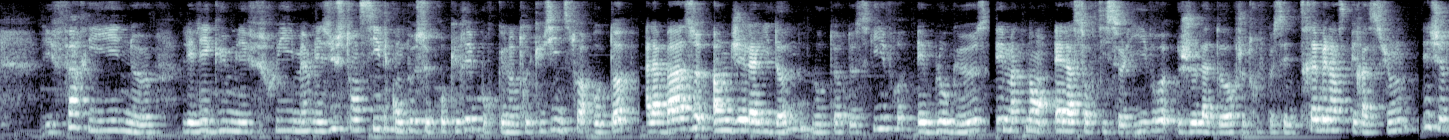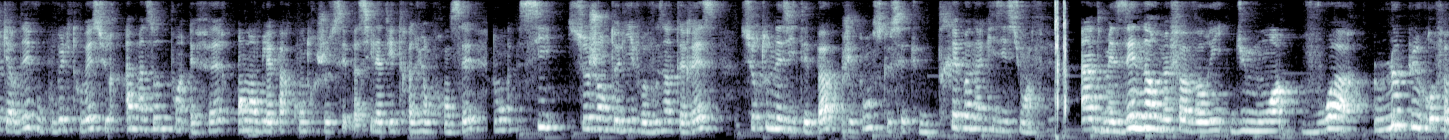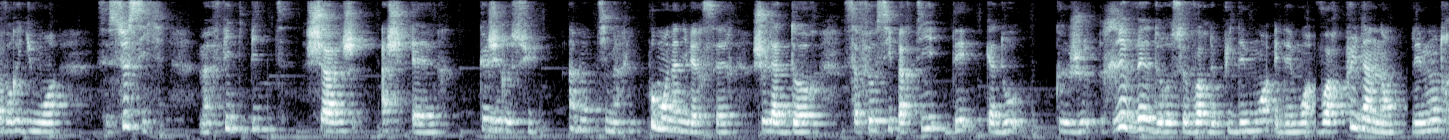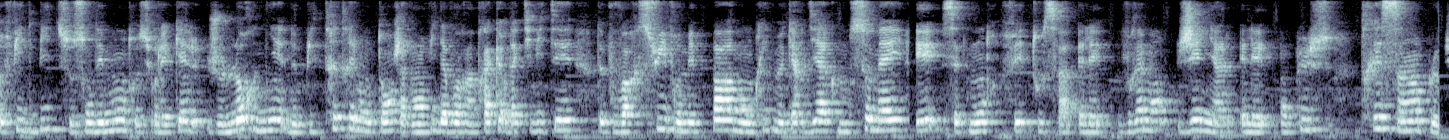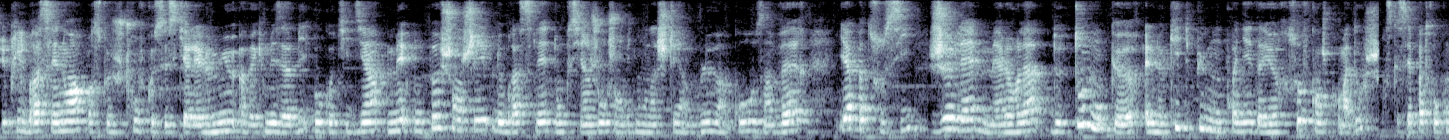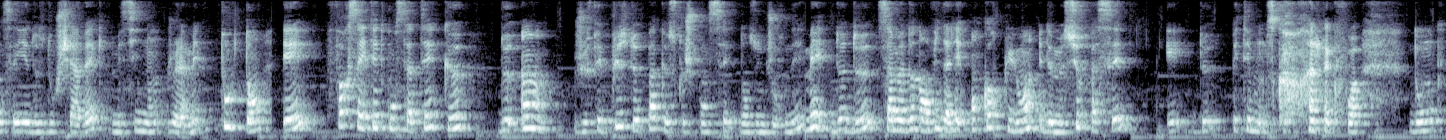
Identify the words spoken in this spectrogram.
les farines, les légumes, les fruits, même les ustensiles qu'on peut se procurer pour que notre cuisine soit au top. À la base, Angela Lydon, l'auteur de ce livre, est blogueuse et maintenant elle a sorti ce livre. Je l'adore, je trouve que c'est une très belle inspiration. Et j'ai regardé, vous pouvez le trouver sur amazon.fr. En anglais par contre, je ne sais pas s'il a été traduit en français. Donc si ce genre de livre vous intéresse, surtout n'hésitez pas, je pense que c'est une très bonne acquisition à faire. Un de mes énormes favoris du mois, voire le plus gros favori du mois, c'est ceci, ma Fitbit Charge HR que j'ai reçue à mon petit mari pour mon anniversaire. Je l'adore, ça fait aussi partie des cadeaux que je rêvais de recevoir depuis des mois et des mois, voire plus d'un an. Les montres Fitbit, ce sont des montres sur lesquelles je lorgnais depuis très très longtemps. J'avais envie d'avoir un tracker d'activité, de pouvoir suivre mes pas, mon rythme cardiaque, mon sommeil. Et cette montre fait tout ça. Elle est vraiment géniale. Elle est en plus très simple. J'ai pris le bracelet noir parce que je trouve que c'est ce qui allait le mieux avec mes habits au quotidien, mais on peut changer le bracelet, donc si un jour j'ai envie de m'en acheter un bleu, un rose, un vert, il n'y a pas de souci. Je l'aime, mais alors là, de tout mon cœur, elle ne quitte plus mon poignet d'ailleurs, sauf quand je prends ma douche, parce que c'est pas trop conseillé de se doucher avec, mais sinon, je la mets tout le temps, et force a été de constater que, de 1, je fais plus de pas que ce que je pensais dans une journée, mais de 2, ça me donne envie d'aller encore plus loin et de me surpasser et de péter mon score à chaque fois. Donc,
